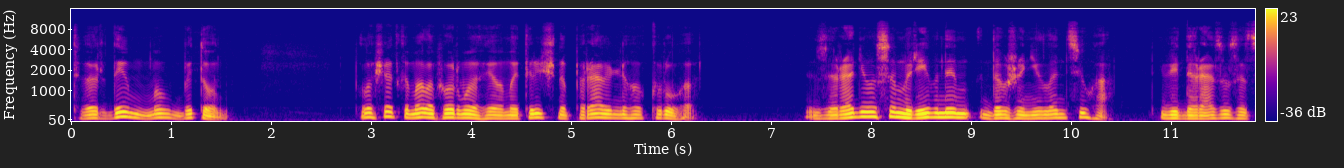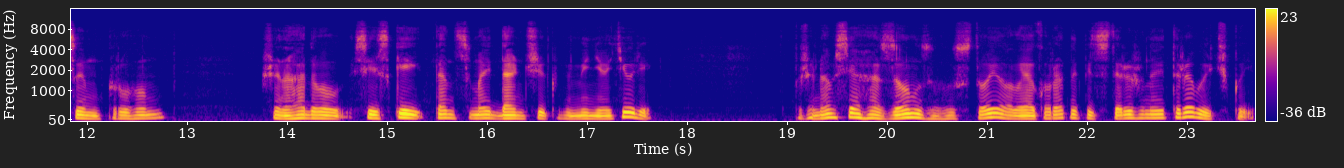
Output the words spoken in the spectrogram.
твердим, мов бетон. Площадка мала форму геометрично правильного круга з радіусом рівним довжині ланцюга. Відразу за цим кругом, що нагадував сільський танцмайданчик в мініатюрі, починався газон з густою, але акуратно підстереженою травичкою.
